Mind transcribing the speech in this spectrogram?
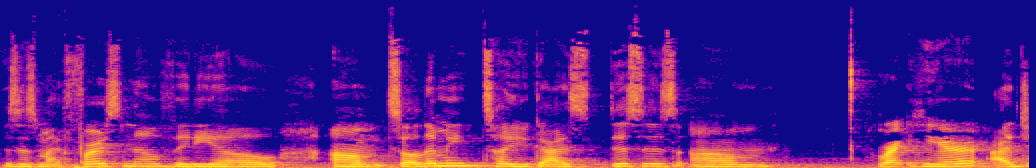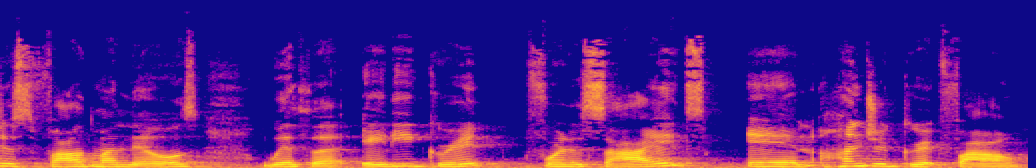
This is my first nail video. Um, so let me tell you guys, this is um, right here. I just filed my nails with a 80 grit for the sides and 100 grit file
